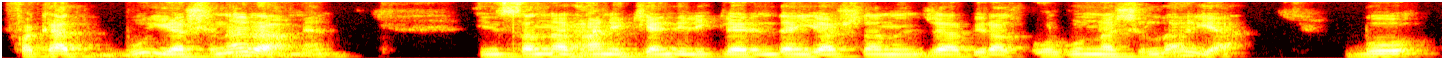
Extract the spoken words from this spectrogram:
Fakat bu yaşına rağmen insanlar hani kendiliklerinden yaşlanınca biraz olgunlaşırlar ya bu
